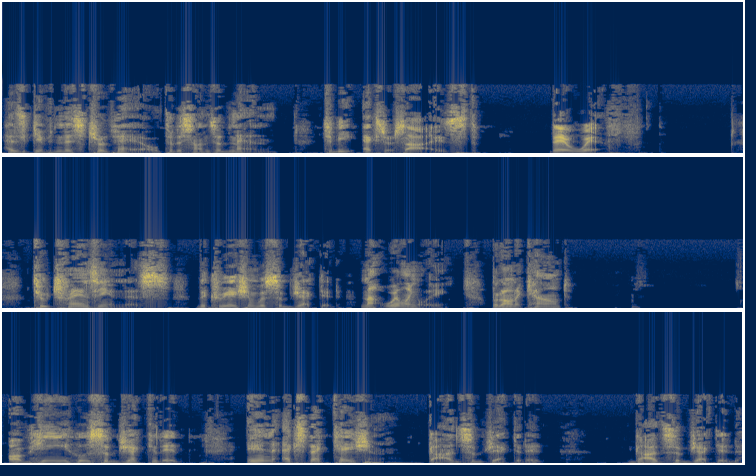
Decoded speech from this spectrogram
has given this travail to the sons of men to be exercised therewith. To transientness the creation was subjected, not willingly, but on account of he who subjected it in expectation. God subjected it. God subjected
